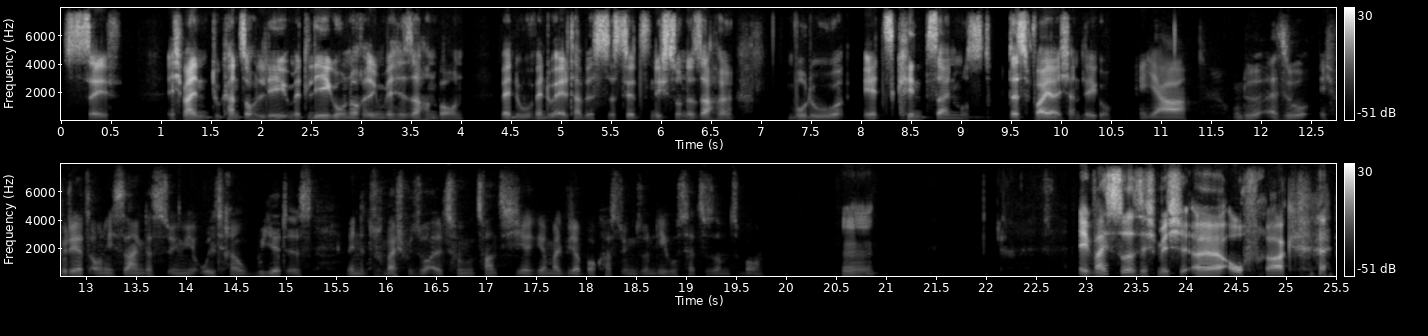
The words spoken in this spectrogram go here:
safe. Ich meine, du kannst auch Le mit Lego noch irgendwelche Sachen bauen, wenn du, wenn du älter bist. Das ist jetzt nicht so eine Sache, wo du jetzt Kind sein musst. Das feiere ich an Lego. Ja, und du, also ich würde jetzt auch nicht sagen, dass es irgendwie ultra weird ist, wenn du zum Beispiel so als 25-Jähriger mal wieder Bock hast, irgend so ein Lego-Set zusammenzubauen. Hm. Ey, weißt du, dass ich mich äh, auch frag?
